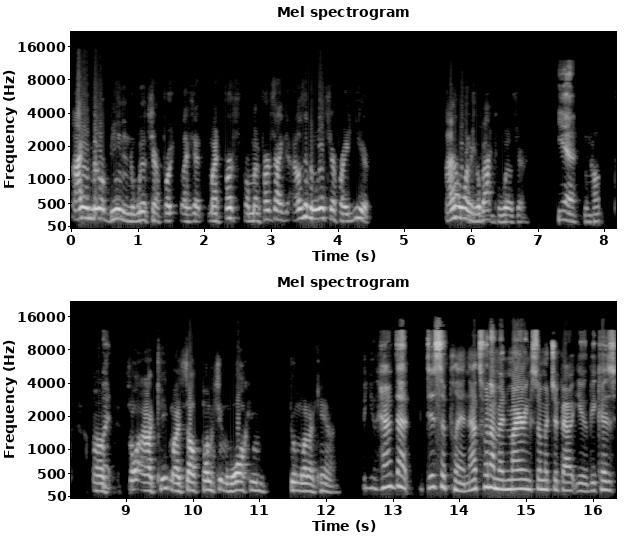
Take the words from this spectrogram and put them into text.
I remember being in the wheelchair for like I said, my first for my first accident, I was in the wheelchair for a year. I don't want to go back to wheelchair. Yeah. You know. Um, but, so I keep myself functioning, walking, doing what I can you have that discipline. That's what I'm admiring so much about you because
